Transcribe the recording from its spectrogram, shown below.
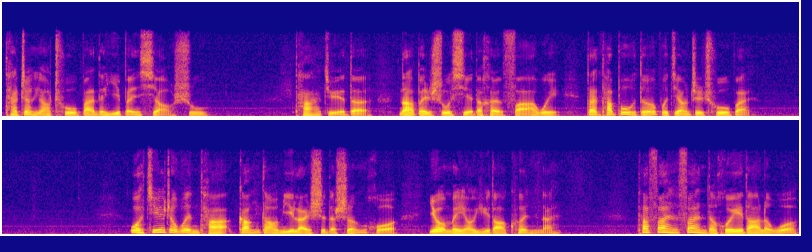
他正要出版的一本小书。他觉得那本书写得很乏味，但他不得不将之出版。我接着问他刚到米兰时的生活有没有遇到困难，他泛泛的回答了我，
